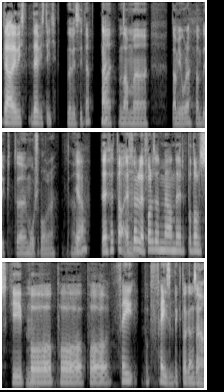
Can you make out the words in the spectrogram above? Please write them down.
Det, har jeg visst, det visste jeg ikke. Det visste ikke Nei. Nei. Men de, eh, de gjorde det. De brukte eh, morsmålet. Ja, det er fett, da. Jeg Mm. følger fortsatt med han der Podolsky på, på, på, fei- på Facebook, da, kan jeg si. Ja.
